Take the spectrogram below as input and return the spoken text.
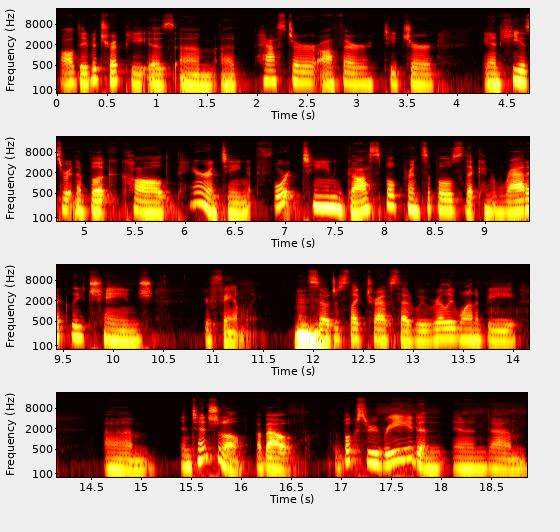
Paul David Tripp. He is um, a pastor, author, teacher, and he has written a book called "Parenting: 14 Gospel Principles That Can Radically Change Your Family." And so, just like Trev said, we really want to be um, intentional about the books we read and and um,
